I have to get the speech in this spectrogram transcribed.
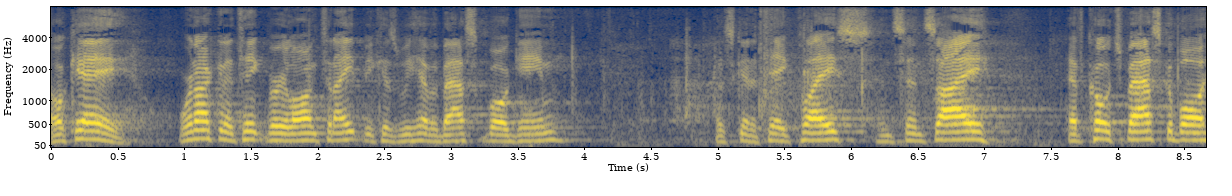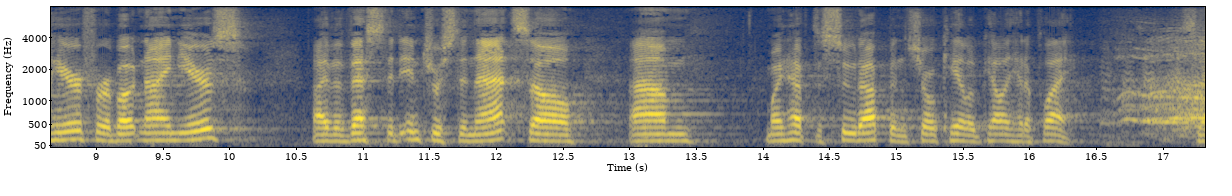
Okay, we're not going to take very long tonight because we have a basketball game that's going to take place. And since I have coached basketball here for about nine years, I have a vested interest in that. So, um, might have to suit up and show Caleb Kelly how to play. So,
